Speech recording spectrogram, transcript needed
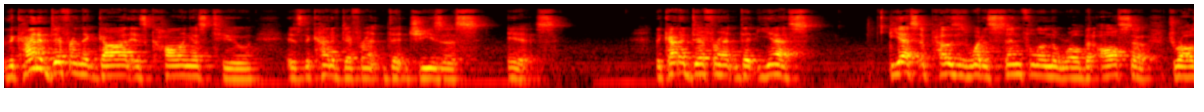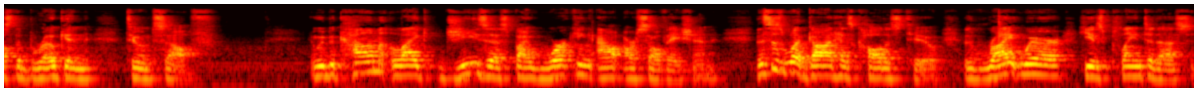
The kind of different that God is calling us to is the kind of different that Jesus is. The kind of different that, yes, yes, opposes what is sinful in the world, but also draws the broken to himself. And we become like Jesus by working out our salvation. This is what God has called us to, right where he has planted us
